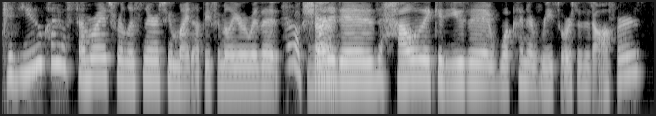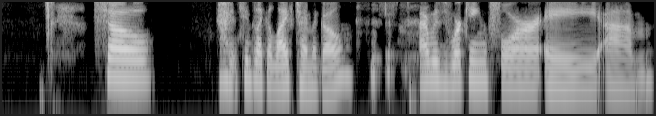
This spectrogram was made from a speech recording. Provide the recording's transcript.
could you kind of summarize for listeners who might not be familiar with it Oh, what it is, how they could use it, what kind of resources it offers? So, God, it seems like a lifetime ago. I was working for a um,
